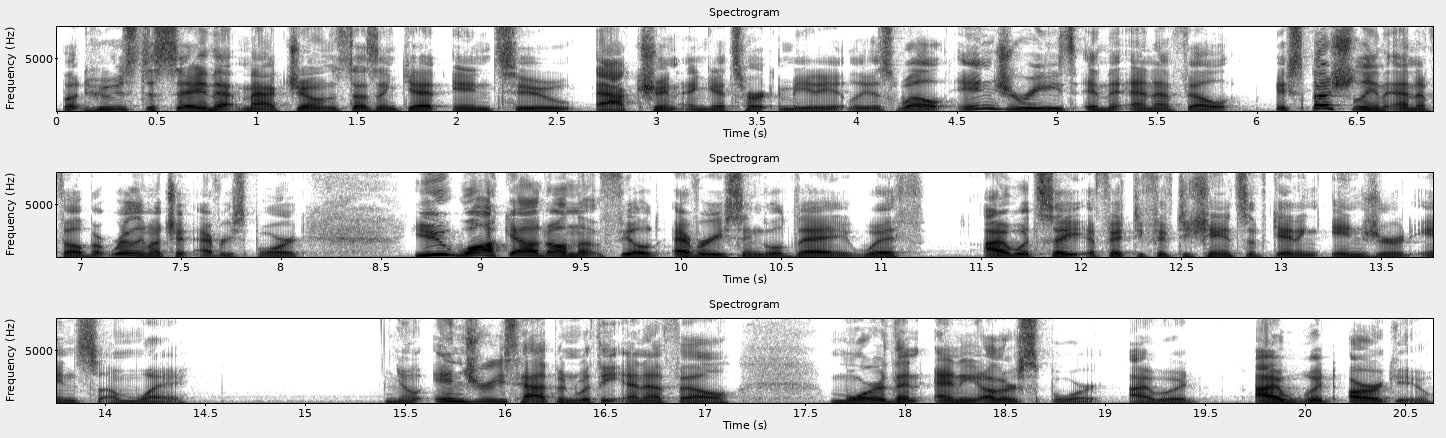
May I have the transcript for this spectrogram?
but who's to say that Mac Jones doesn't get into action and gets hurt immediately as well? Injuries in the NFL, especially in the NFL, but really much in every sport, you walk out on the field every single day with I would say a 50-50 chance of getting injured in some way. You know, injuries happen with the NFL more than any other sport. I would I would argue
